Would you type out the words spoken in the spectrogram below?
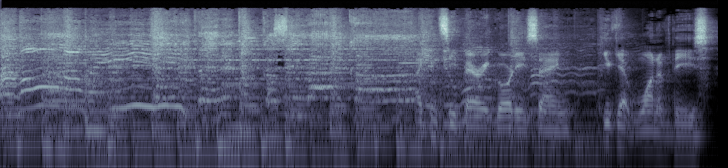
I'm on my way. I can see Berry Gordy saying, "You get one of these."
